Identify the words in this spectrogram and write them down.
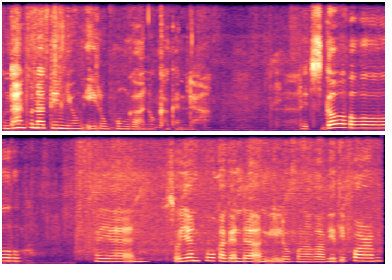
puntahan po natin yung ilog kung gaano kaganda. Let's go! Ayan. So, yan po kaganda ang ilog mga ka-beauty farm.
